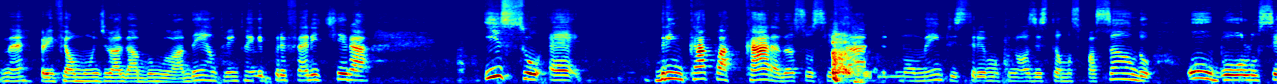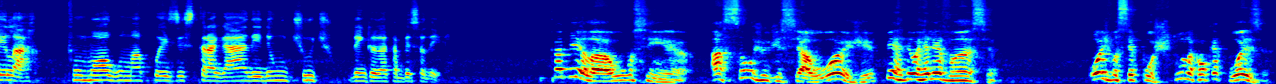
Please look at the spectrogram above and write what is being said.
né? Para enfiar um monte de vagabundo lá dentro, então ele prefere tirar. Isso é brincar com a cara da sociedade no momento extremo que nós estamos passando, ou o bolo, sei lá, fumou alguma coisa estragada e deu um tchutchu dentro da cabeça dele? Camila, assim, a ação judicial hoje perdeu a relevância. Hoje você postula qualquer coisa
